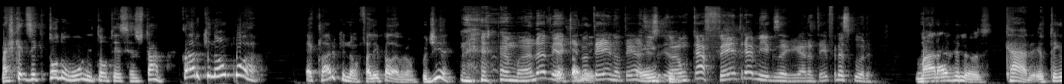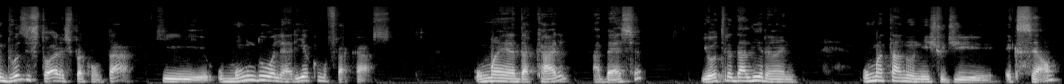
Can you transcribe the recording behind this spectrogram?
Mas quer dizer que todo mundo então tem esse resultado? Claro que não, porra. É claro que não. Falei palavrão. Podia? Manda ver. Eu aqui falei. não tem, não tem. Enfim. É um café entre amigos aqui, cara. Não tem frescura. Maravilhoso. Cara, eu tenho duas histórias para contar que o mundo olharia como fracasso. Uma é da Karen, a Bessia, e outra é da Lirane. Uma tá no nicho de Excel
